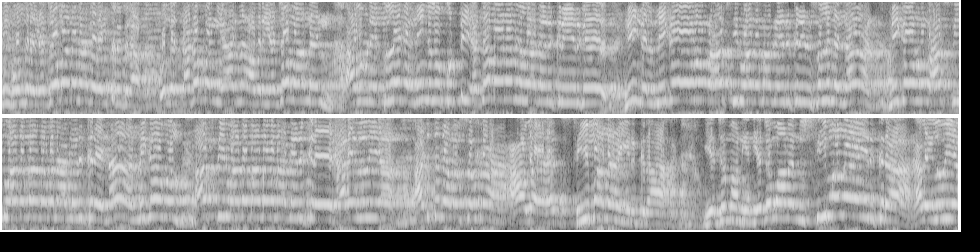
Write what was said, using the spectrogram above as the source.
நீங்க உங்களை எஜமான உங்கள் தகப்பன் யாருன்னா அவர் எஜமானன். அவருடைய பிள்ளைகள் நீங்களும் குட்டி எஜமானன்களாக இருக்கிறீர்கள். நீங்கள் மிகவும் ஆசீர்வாதமாக இருக்கிறீர்கள். சொல்லுங்க நான் மிகவும் ஆசீர்வாதமானவனாக இருக்கிறேன். நான் மிகவும் ஆசீர்வாதமானவனாக இருக்கிறேன். அலையிலுயா அடுத்தது அவன் சொல்றான் அவர் சீமானா இருக்கிறார். எஜமான் என் எஜமானன் சீமானா இருக்கிறார். அலையிலுயா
